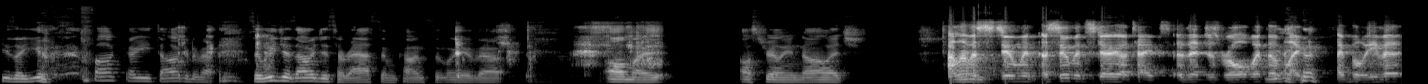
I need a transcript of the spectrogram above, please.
he's like, "You what the fuck are you talking about?" So we just, I would just harass him constantly about all my Australian knowledge. I love Mm. assuming assuming stereotypes and then just roll with them Yeah. like I believe it.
